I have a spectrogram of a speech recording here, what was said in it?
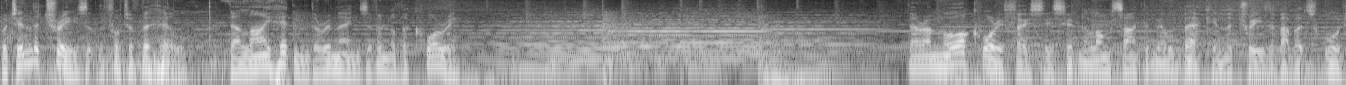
But in the trees at the foot of the hill, there lie hidden the remains of another quarry. There are more quarry faces hidden alongside the mill beck in the trees of Abbott's Wood,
